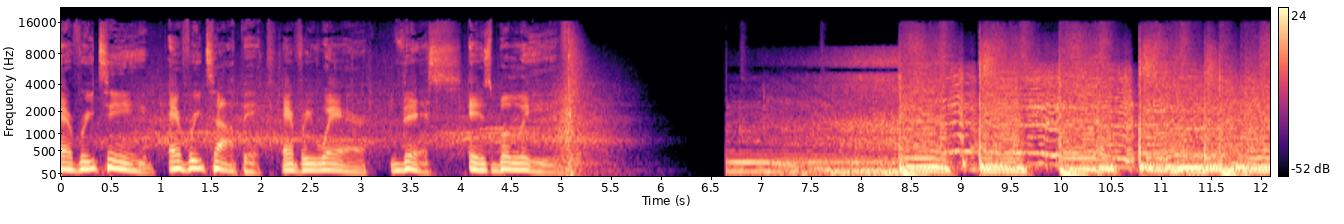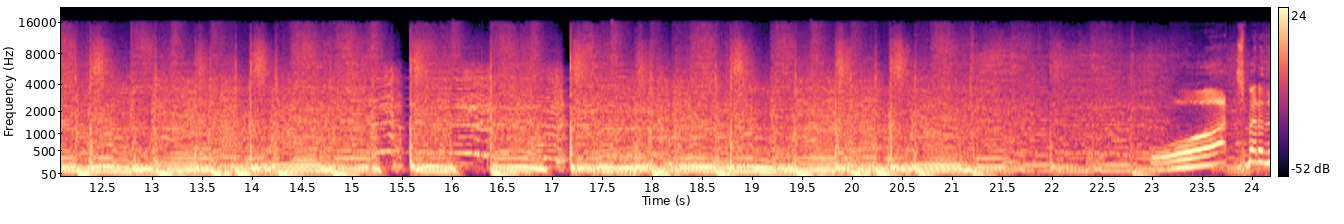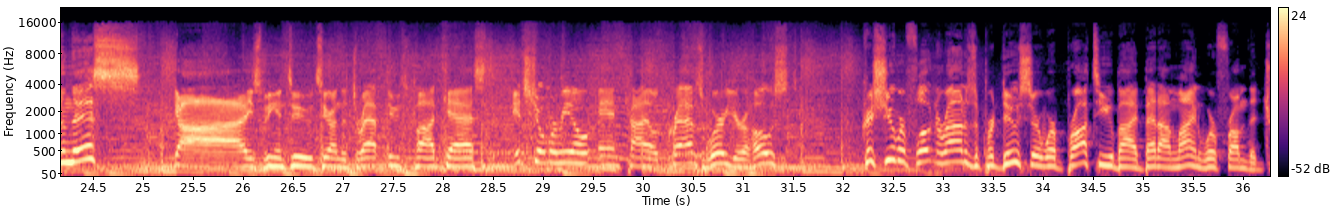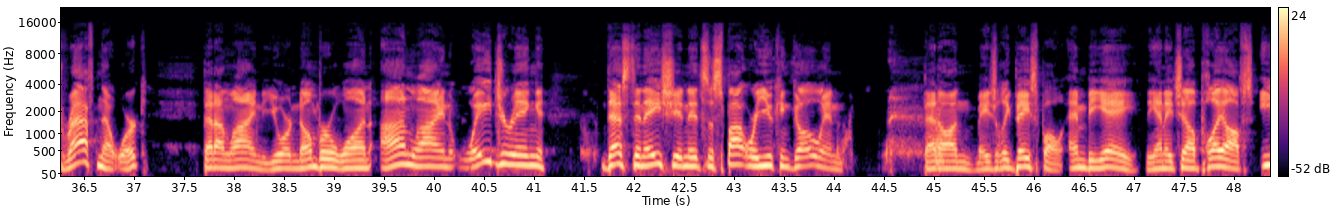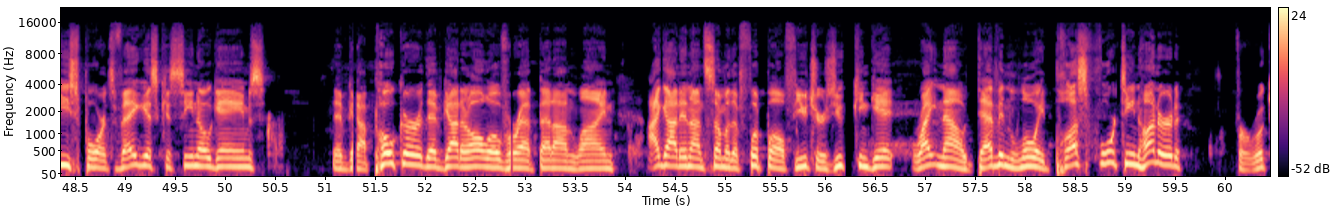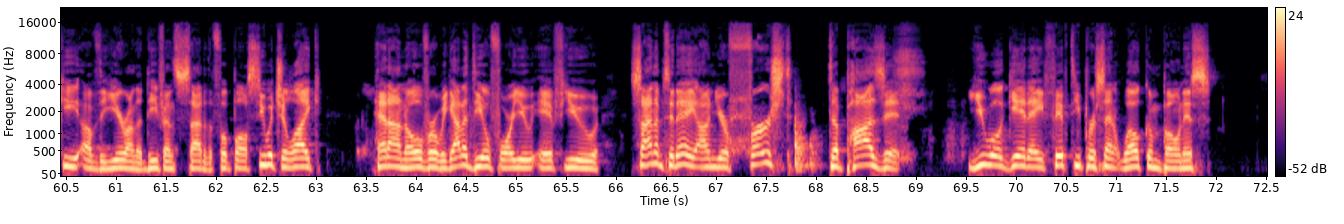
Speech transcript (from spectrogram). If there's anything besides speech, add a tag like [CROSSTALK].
Every team, every topic, everywhere. This is Bleav. What's better than this? Guys being dudes here on the Draft Dudes podcast. It's Joe Marino and Kyle Crabbs. We're your host. Chris Schubert floating around as a producer. We're brought to you by Bet Online. We're from the Draft Network. Bet Online, your number one online wagering destination. It's a spot where you can go and bet on Major League Baseball, NBA, the NHL playoffs, esports, Vegas casino games They've got poker. They've got it all over at Bet Online. I got in on some of the football futures. You can get right now Devin Lloyd plus 1400 for rookie of the year on the defensive side of the football. See what you like. Head on over. We got a deal for you. If you sign up today on your first deposit, you will get a 50% welcome bonus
